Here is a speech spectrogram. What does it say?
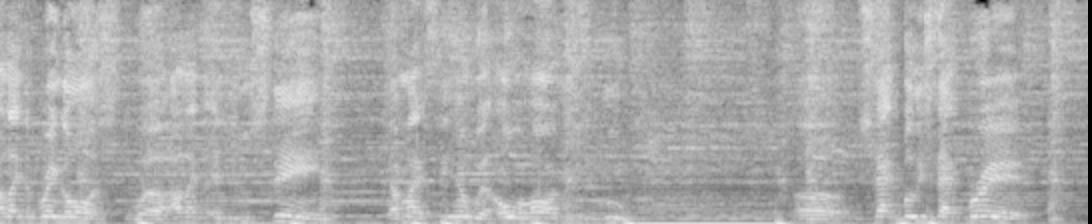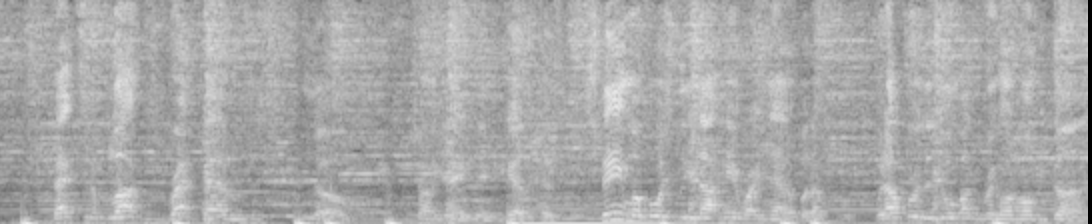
I like to bring on. Well, I like to introduce Sting. Y'all might see him with Overhard Music Group. Uh, Stack Bully, Stack Bread. Back to the block, rap battles. You know, trying to get everything together. Cause Sting, unfortunately, not here right now. But I'm, without further ado, I'm about to bring on Homie Gonz.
